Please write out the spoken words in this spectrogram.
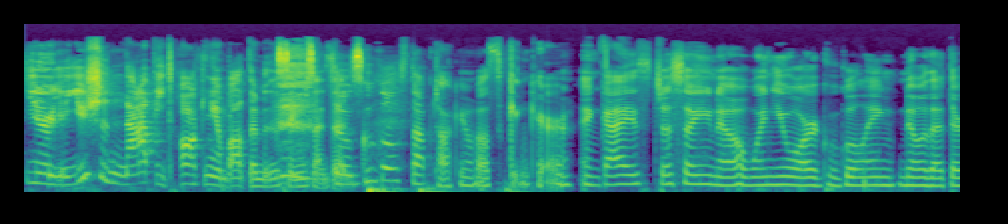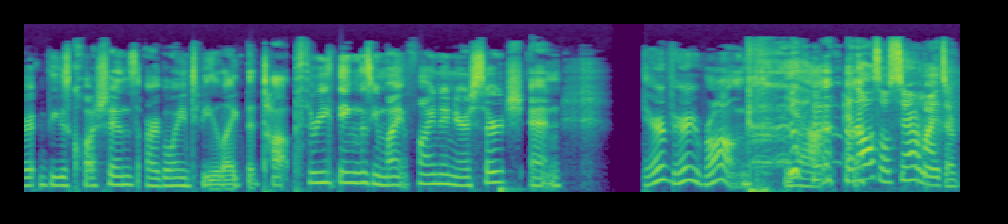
Period. You should not be talking about them in the same sentence. So. Google stop talking about skincare. And guys, just so you know, when you are googling, know that there these questions are going to be like the top three things you might find in your search, and they're very wrong. yeah, and also ceramides are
